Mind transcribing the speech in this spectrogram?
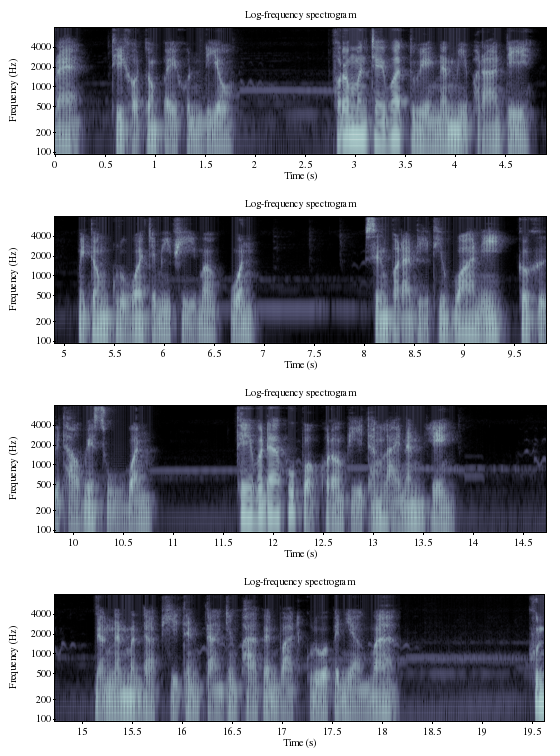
แรกที่เขาต้องไปคนเดียวเพราะมั่นใจว่าตัวเองนั้นมีพระดี ไม่ต้องกลัวว่าจะมีผีมากวน ซึ่งพระดีที่ว่านี้ก็คือท้าวเวสสุวรรณเทวดาผู้ปกครองผีทั้งหลายนั่นเอง ดังนั้นบรรดาผีต่างๆ จึงพากันหวาดกลัวเป็นอย่างมาก คุณ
